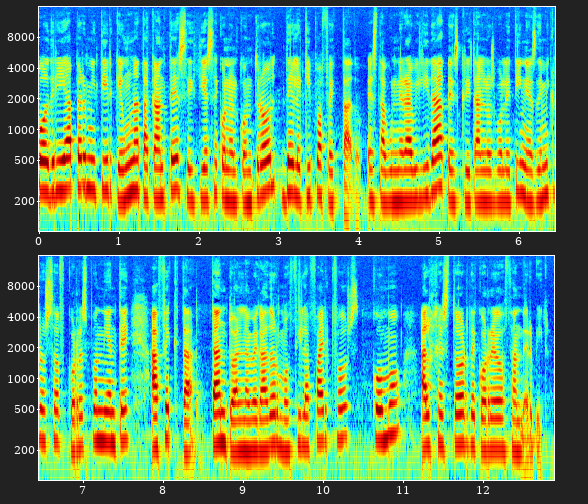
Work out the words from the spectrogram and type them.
podría permitir que un atacante se hiciese con el control del equipo afectado. Esta vulnerabilidad, descrita en los boletines de Microsoft correspondiente, afecta tanto al navegador Mozilla Firefox como al gestor de correo Thunderbird.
